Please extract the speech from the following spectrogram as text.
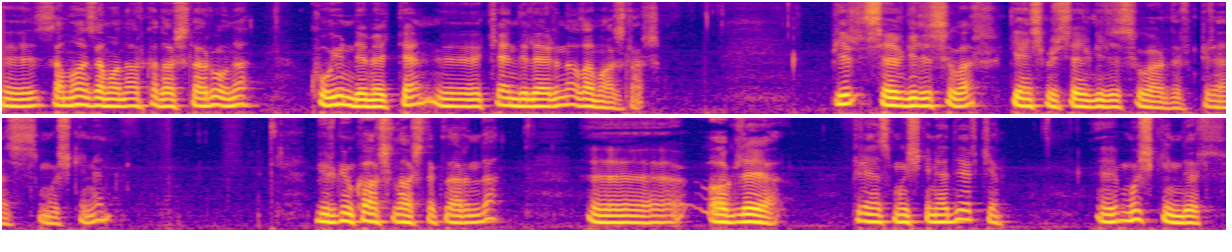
e, zaman zaman arkadaşları ona koyun demekten e, kendilerini alamazlar. Bir sevgilisi var, genç bir sevgilisi vardır Prens Muşkin'in. Bir gün karşılaştıklarında e, Agleya Prens Muşkin'e der ki, e, Muşkin'dir,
